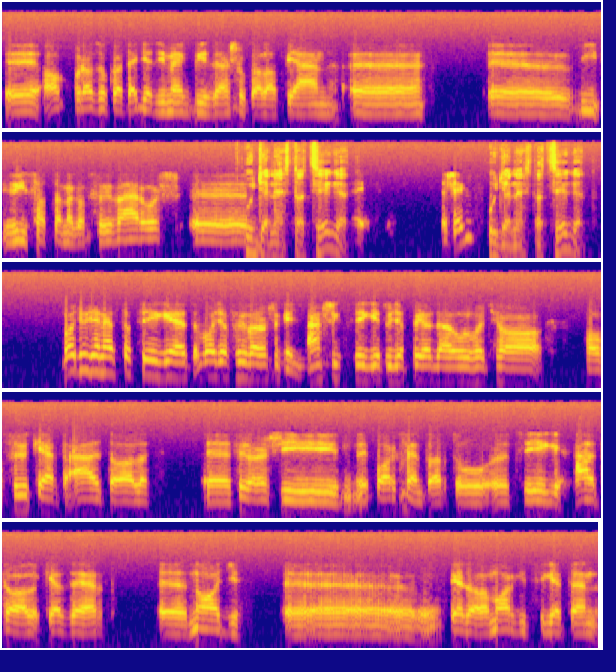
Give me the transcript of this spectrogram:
ö, akkor azokat egyedi megbízások alapján ö, ö, vízhatta meg a főváros. Ö, Ugyanezt a céget? Tessék? Ugyanezt a céget? Vagy ugyanezt a céget, vagy a fővárosnak egy másik cégét, ugye például, hogyha ha a főkert által fővárosi parkfenntartó cég által kezert nagy, például a Margit szigeten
